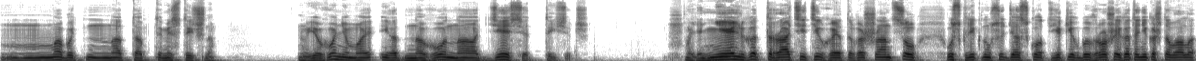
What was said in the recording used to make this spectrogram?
Мабыць надта аптымістычна. Яго няма і аднаго на 10 тысяч але нельга траціць і гэтага шансу усклікнуў суддзя скот якіх бы грошай гэта не каштавала.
